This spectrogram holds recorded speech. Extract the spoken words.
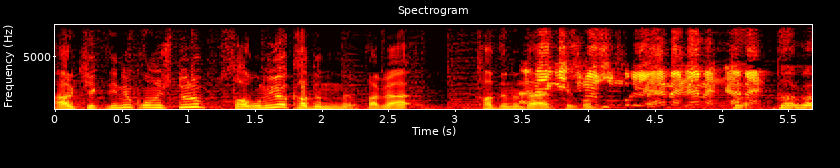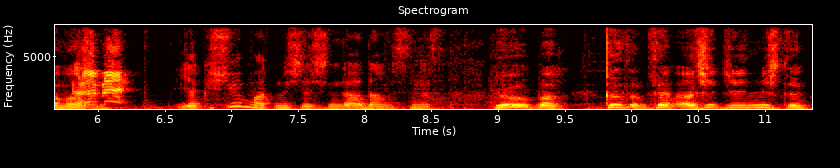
erkekliğini konuşturup savunuyor kadını. Tabii kadını da Hemen erkek oldu. getiriyorsun buraya hemen hemen hemen. Tamam abi. Hemen. Yakışıyor mu 60 yaşında adamsınız? Yok bak kızım sen açık giyinmiştin.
